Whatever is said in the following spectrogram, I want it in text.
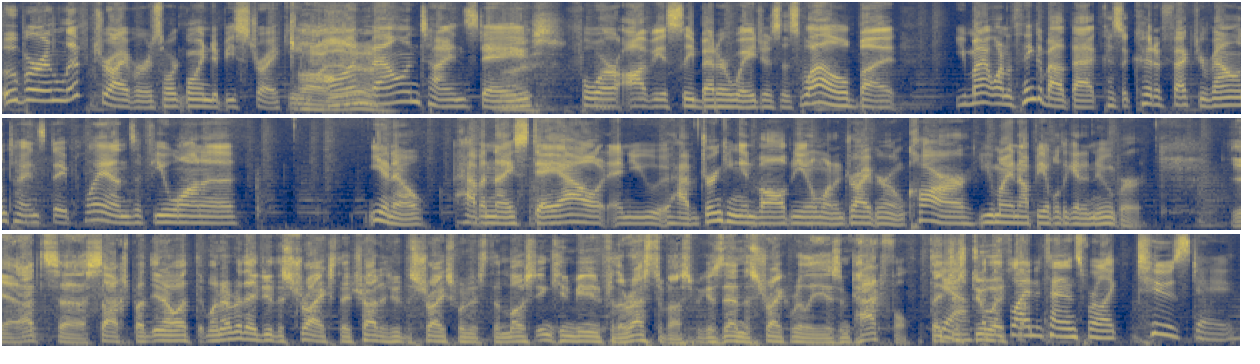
Uber and Lyft drivers are going to be striking Oh, on yeah. Valentine's Day Nice. for obviously better wages as well. But you might want to think about that because it could affect your Valentine's Day plans if you want to, you know, have a nice day out and you have drinking involved and you don't want to drive your own car. You might not be able to get an Uber. Yeah, that uh, sucks. But you know what? Whenever they do the strikes, they try to do the strikes when it's the most inconvenient for the rest of us because then the strike really is impactful. They yeah, just do it. The flight attendants were like Tuesday.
